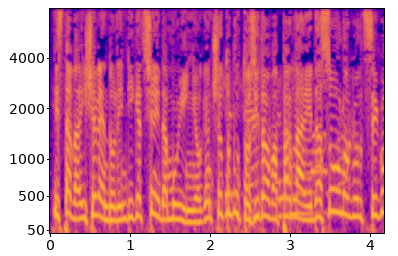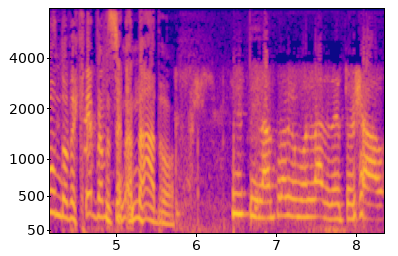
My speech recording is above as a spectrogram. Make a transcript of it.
e stava ricevendo le indicazioni da Mourinho che a un certo punto si trova a parlare da solo col secondo perché Ebram se n'è andato. Sì, sì, l'ha proprio mollato e ha detto ciao.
